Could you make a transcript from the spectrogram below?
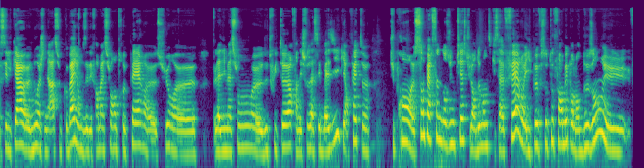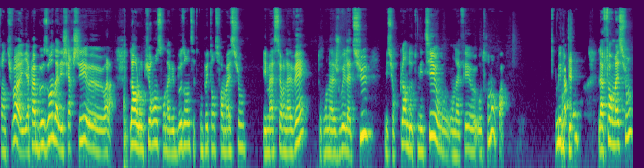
c'est le cas, nous à Génération Cobaye, on faisait des formations entre pairs sur l'animation de Twitter, enfin des choses assez basiques, et en fait tu prends 100 personnes dans une pièce, tu leur demandes ce qu'ils savent faire, ils peuvent s'auto-former pendant deux ans, et enfin tu vois, il n'y a pas besoin d'aller chercher, voilà. Là en l'occurrence, on avait besoin de cette compétence formation, et ma sœur l'avait, donc on a joué là-dessus, mais sur plein d'autres métiers, on, a fait euh, autrement, quoi. Mais par contre, la formation,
